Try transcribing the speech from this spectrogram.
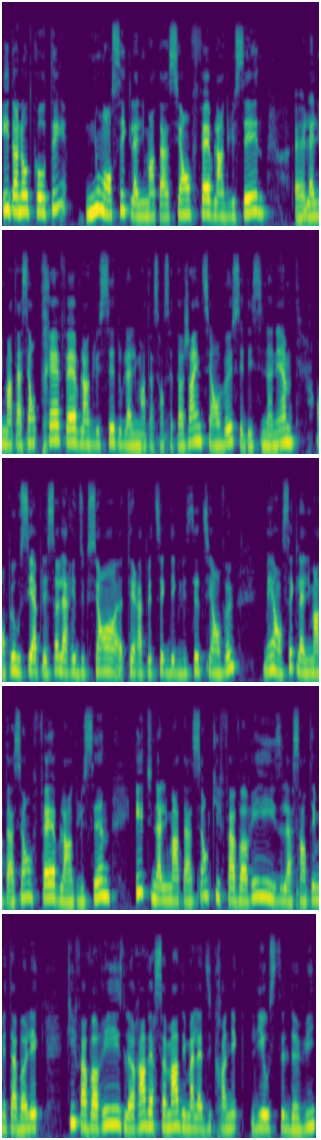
Et d'un autre côté, nous, on sait que l'alimentation faible en glucides euh, l'alimentation très faible en glucides ou l'alimentation cétogène, si on veut, c'est des synonymes. On peut aussi appeler ça la réduction euh, thérapeutique des glucides, si on veut. Mais on sait que l'alimentation faible en glucides est une alimentation qui favorise la santé métabolique, qui favorise le renversement des maladies chroniques liées au style de vie,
